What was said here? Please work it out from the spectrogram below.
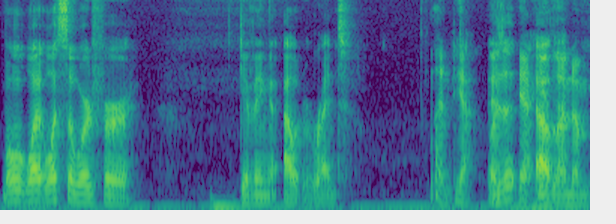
What, what what's the word for giving out rent? Lend, yeah. Is it? Yeah, you'd Oh, okay. lend them.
